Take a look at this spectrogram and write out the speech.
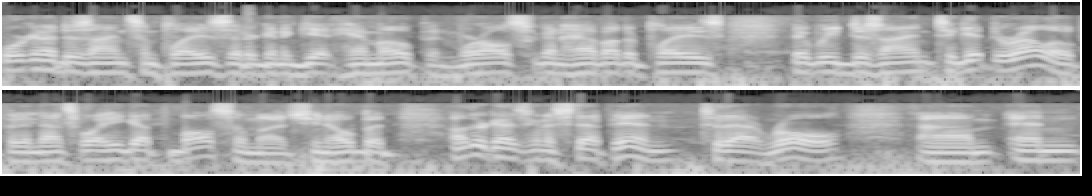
We're going to design some plays that are going to get him open. We're also going to have other plays that we designed to get Derel open, and that's why he got the ball so much. You know, but other guys are going to step in to that role, um, and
